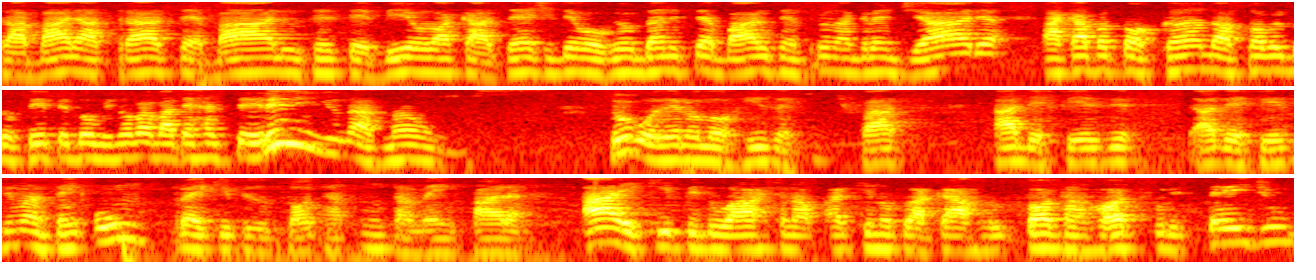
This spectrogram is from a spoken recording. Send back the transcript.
Trabalha atrás, Ceballos, recebeu, Lacazette, devolveu, Dani Ceballos, entrou na grande área, acaba tocando, a sobra do Pepe dominou, vai bater rasteirinho nas mãos do goleiro Loris aqui, que faz a defesa, a defesa e mantém um para a equipe do Tottenham, um também para a equipe do Arsenal aqui no placar no Tottenham Hotspur Stadium,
